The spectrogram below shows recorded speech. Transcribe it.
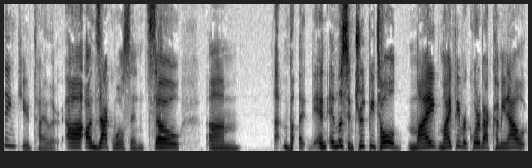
thank you, Tyler. Uh, on Zach Wilson. So, um, uh, but, and and listen, truth be told, my my favorite quarterback coming out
